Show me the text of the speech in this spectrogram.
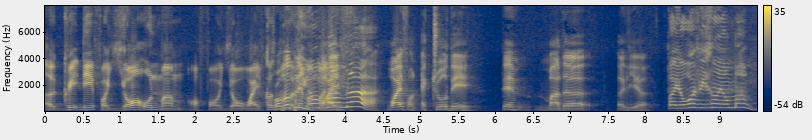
a great day for your own mom or for your wife? Because Probably your mothers. Mom lah. Wife on actual day, then mother earlier. But your wife is not your mom.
